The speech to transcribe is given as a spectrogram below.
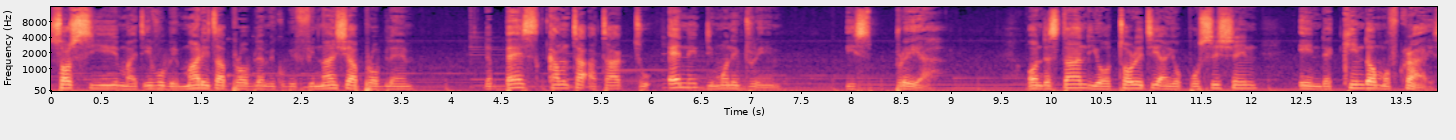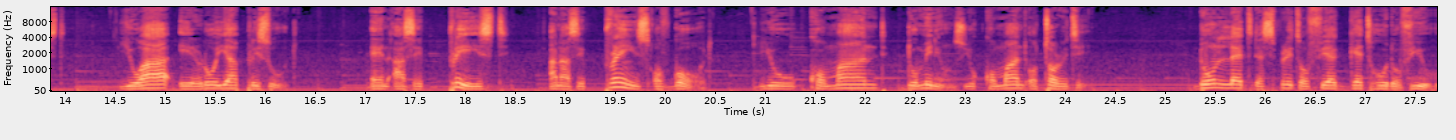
such sea might even be marital problem, it could be financial problem. The best counter attack to any demonic dream is prayer. Understand your authority and your position in the kingdom of Christ. You are a royal priesthood, and as a priest and as a prince of God, you command dominions, you command authority. Don't let the spirit of fear get hold of you.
